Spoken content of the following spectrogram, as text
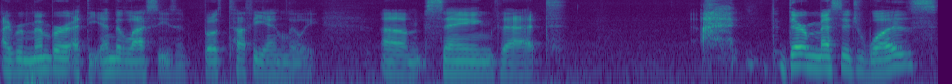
I remember at the end of last season both Tuffy and Lilley um, saying that their message was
